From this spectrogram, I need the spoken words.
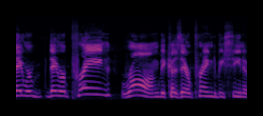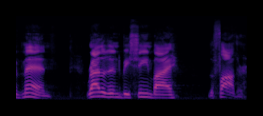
They were, they were praying wrong because they were praying to be seen of men rather than to be seen by the Father.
